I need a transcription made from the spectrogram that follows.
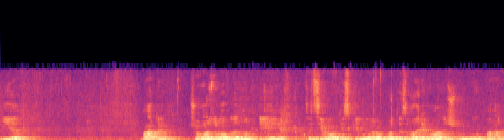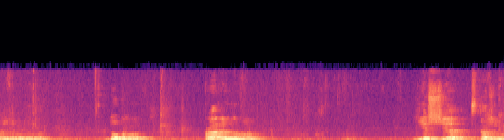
Є багато чого зроблено і за ці роки спільної роботи з Валерієм Івановичем було багато зроблено доброго, правильного. Ще, скажімо,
